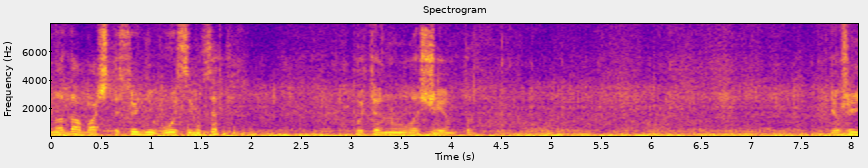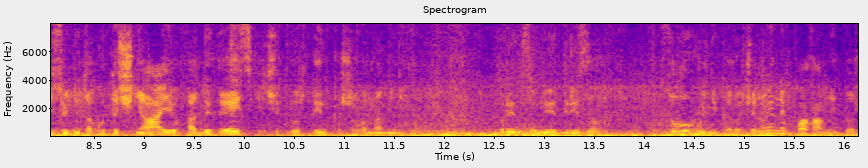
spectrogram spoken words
Іноді, бачите, сьогодні 80 потягнуло з чим-то. Я вже її сьогодні так уточняю, адигейський, четвертинка, щоб вона мені бринзу не відрізала. Сологуні, коротше, ну і непоганий теж.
